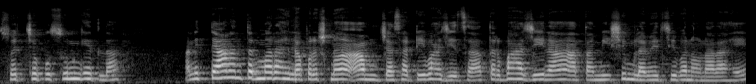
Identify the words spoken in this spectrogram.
स्वच्छ पुसून घेतला. आणि त्यानंतर मग राहिला प्रश्न आमच्यासाठी भाजीचा. तर भाजी ना आता मी शिमला मिरची बनवणार आहे.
